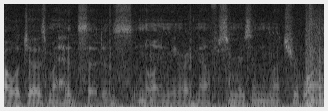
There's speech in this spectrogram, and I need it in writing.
I apologize, my headset is annoying me right now for some reason, I'm not sure why.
